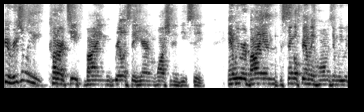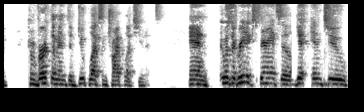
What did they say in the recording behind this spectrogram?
We originally cut our teeth buying real estate here in Washington, D.C. And we were buying the single family homes and we would convert them into duplex and triplex units. And it was a great experience to get into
